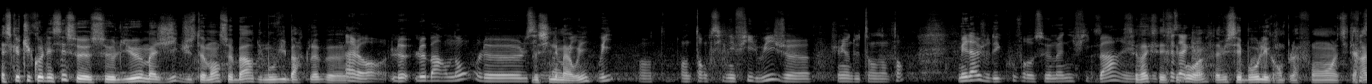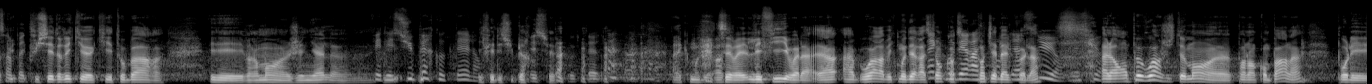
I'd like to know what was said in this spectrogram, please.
Est-ce que tu connaissais ce, ce lieu magique justement, ce bar du Movie Bar Club euh, Alors, le, le bar, non. Le, cinéma, oui. Oui, en, en tant que cinéphile, oui, je, je viens de temps en temps. Mais là, je découvre ce magnifique bar. C'est vrai que c'est beau, hein. T'as vu, c'est beau, les grands plafonds, etc. Très Puis, sympathique. puis Cédric euh, qui est au bar, il est vraiment euh, génial. euh, Il fait des super cocktails. hein. il fait des super cocktails. super. Avec modération. C'est vrai, les filles, voilà, à, à boire avec modération, Avec quand, quand il y a de l'alcool. hein. Alors, on peut voir justement, euh, pendant qu'on parle, hein, pour les,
